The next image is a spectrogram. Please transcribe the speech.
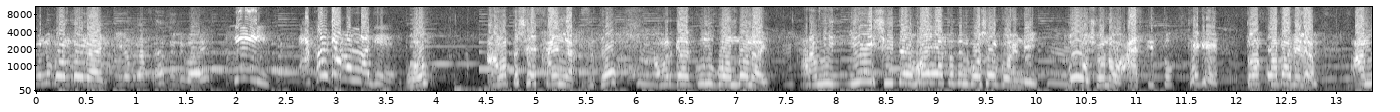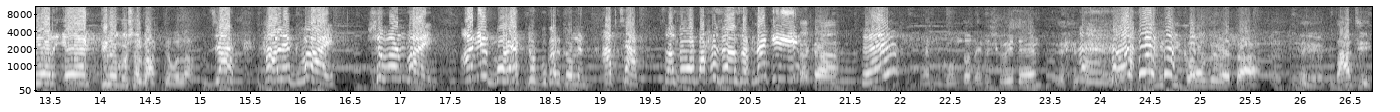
কোনো গন্ধ নাই। কিরম লাগতেছে দিলি ভাই? কি? এখন কেমন লাগে? বউ আমার তো সেই ফাইন লাগতেছে তো। আমার গায়ে কোনো গন্ধ নাই। আর আমি এই শীতের ভয় এতদিন গোসল করিনি। বউ শোনো আজকে তো থেকে তোমার কথা দিলাম। আমি আর একদিনও গোসল বাঁধতে বলা যাক খালেক ভাই সুমন ভাই অনেক বড় একটা উপকার করলেন। আচ্ছা চল তোমার বাসা যাওয়া যাক নাকি? কাকা। হ্যাঁ? শুয়ে দেন। আমি কি এটা তা ঠিক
